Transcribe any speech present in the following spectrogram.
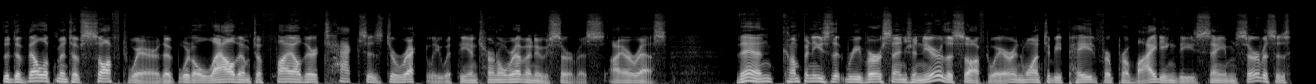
the development of software that would allow them to file their taxes directly with the Internal Revenue Service, IRS. Then, companies that reverse engineer the software and want to be paid for providing these same services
